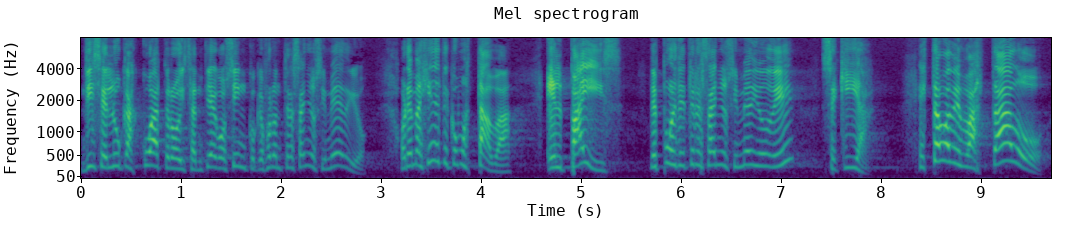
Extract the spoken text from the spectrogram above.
Dice Lucas 4 y Santiago 5 que fueron tres años y medio. Ahora imagínate cómo estaba el país después de tres años y medio de sequía. Estaba devastado.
